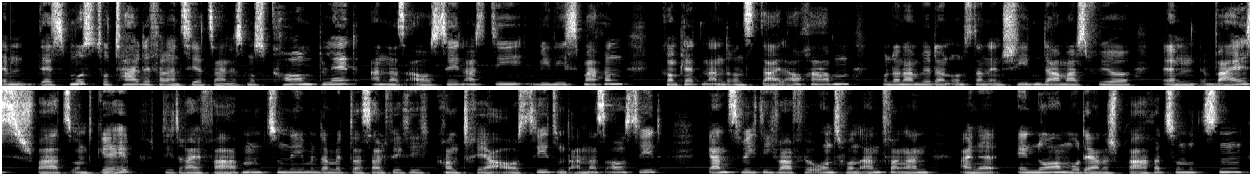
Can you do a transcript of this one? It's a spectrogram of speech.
ähm, es muss total differenziert sein. Es muss komplett anders aussehen als die, wie die es machen, komplett einen anderen Style auch haben. Und dann haben wir dann uns dann entschieden, damals für ähm, Weiß, Schwarz und Gelb die drei Farben zu nehmen, damit das halt wirklich konträr aussieht und anders aussieht. Ganz wichtig war für uns von Anfang an eine enorm moderne Sprache zu nutzen,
